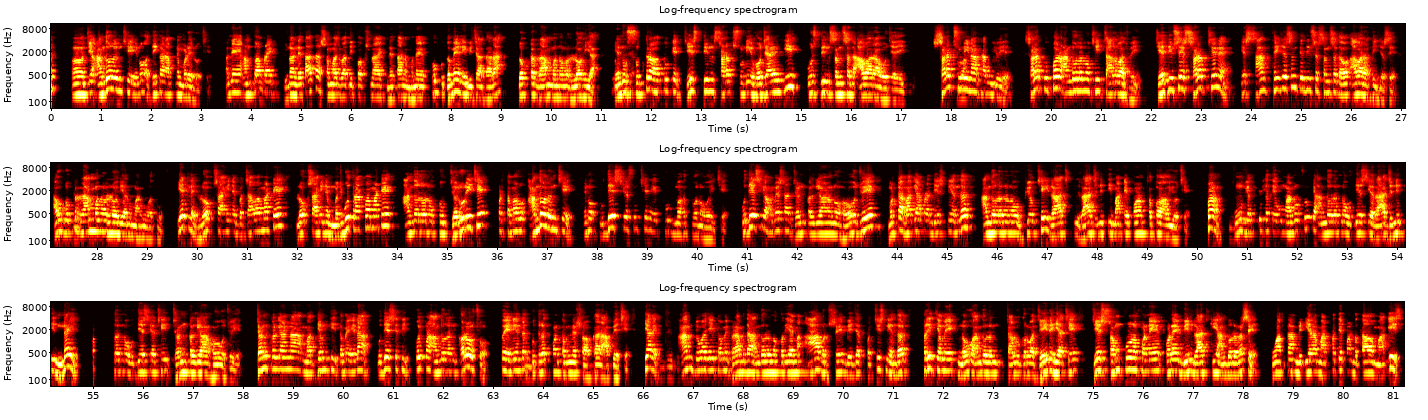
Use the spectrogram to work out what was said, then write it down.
જે આંદોલન છે એનો અધિકાર આપને મળેલો છે. અને આમ તો આપણા એક જૂના નેતા હતા, સમાજવાદી પક્ષના એક નેતા મને ખૂબ ગમે એની વિચારધારા, ડોક્ટર રામ મનોહર લોહિયા. એનું સૂત્ર હતું કે જે દિન સડક સુની હો જાયેગી, ઉસ દિન સંસદ આવારા હો જાયેગી. સડક સુની ના થવી જોઈએ. સડક ઉપર આંદોલનો છે ચાલવા જોઈએ. જે દિવસે સડક છે ને, એ શાંત થઈ જશે ને તે દિવસે સંસદ આવારા થઈ જશે. આવું ડોક્ટર રામ મનોહર લોહિયાનું માનવું હતું. એટલે લોકશાહીને બચાવવા માટે, લોકશાહીને મજબૂત રાખવા માટે આંદોલનો ખૂબ જરૂરી છે. પણ તમારું આંદોલન છે, એનો ઉદ્દેશ્ય શું છે ને એ ખૂબ મહત્વનો હોય છે. ઉદ્દેશ્ય હંમેશા જનકલ્યાણનો હોવો જોઈએ. મોટા ભાગે આપણા દેશની અંદર આંદોલનોનો ઉપયોગ છે, રાજ, રાજનીતિ માટે પણ થતો આવ્યો છે. પણ હું વ્યક્તિગત એવું માનું છું કે આંદોલનનો ઉદ્દેશ્ય રાજનીતિ નહીં નો આંદોલનનો ઉદ્દેશ્ય છે જનકલ્યાણ જન કલ્યાણ હોવો જોઈએ. જન કલ્યાણના માધ્યમથી તમે એના ઉદ્દેશ્યથી કોઈ પણ આંદોલન કરો છો તો એની અંદર કુદરત પણ તમને સહકાર આપે છે. ત્યારે આમ જોવા જઈએ તો અમે ઘણા બધા આંદોલનો કર્યા એમાં આ વર્ષે બે હજાર પચીસની અંદર ફરીથી અમે એક નવું આંદોલન ચાલુ કરવા જઈ રહ્યા છીએ જે સંપૂર્ણપણે પણે બિન રાજકીય આંદોલન હશે. હું આપના મીડિયાના મારફતે પણ બતાવવા માંગીશ,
